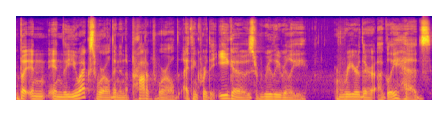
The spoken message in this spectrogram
but in in the UX world and in the product world, I think where the egos really really rear their ugly heads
